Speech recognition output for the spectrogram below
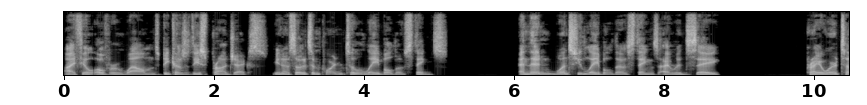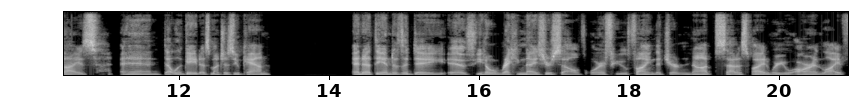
I feel overwhelmed because of these projects. You know, so it's important to label those things. And then once you label those things, I would say prioritize and delegate as much as you can. And at the end of the day, if you don't recognize yourself or if you find that you're not satisfied where you are in life,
